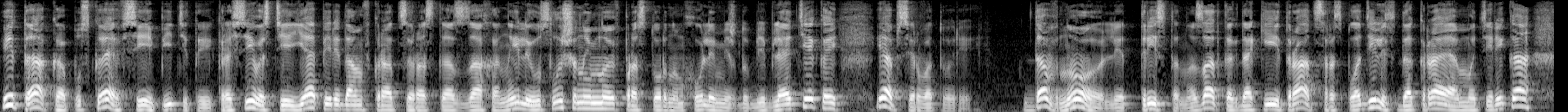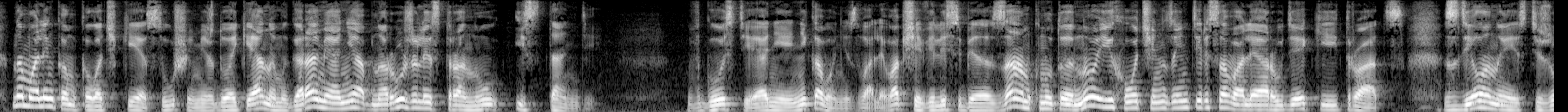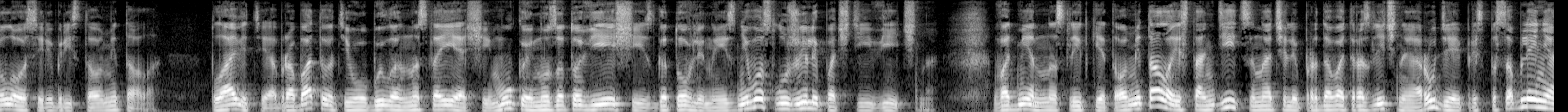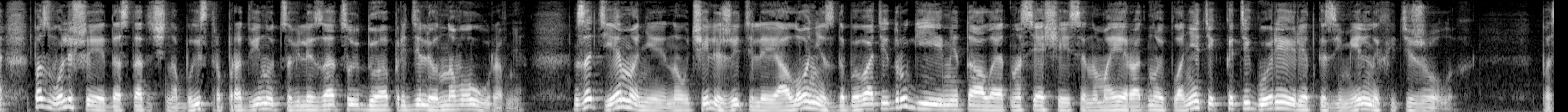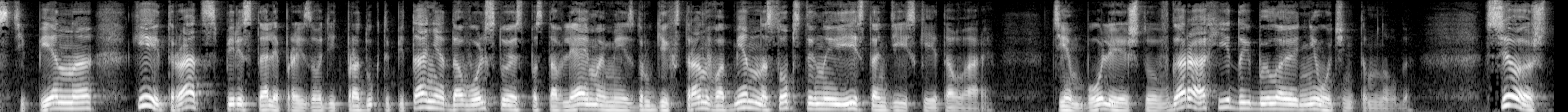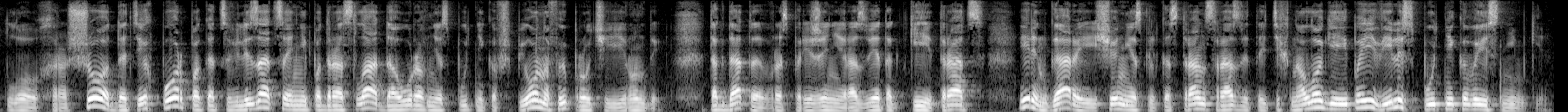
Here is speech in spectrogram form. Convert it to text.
Итак, опуская все эпитеты и красивости, я передам вкратце рассказ Захан или услышанный мной в просторном холле между библиотекой и обсерваторией. Давно, лет триста назад, когда Кейт Радс расплодились до края материка, на маленьком колочке суши между океаном и горами они обнаружили страну Истанди. В гости они никого не звали, вообще вели себя замкнуто, но их очень заинтересовали орудия Кейтрац, сделанные из тяжелого серебристого металла. Плавить и обрабатывать его было настоящей мукой, но зато вещи, изготовленные из него, служили почти вечно. В обмен на слитки этого металла истандийцы начали продавать различные орудия и приспособления, позволившие достаточно быстро продвинуть цивилизацию до определенного уровня. Затем они научили жителей Алонис добывать и другие металлы, относящиеся на моей родной планете к категории редкоземельных и тяжелых. Постепенно Кейт Ратс перестали производить продукты питания, довольствуясь поставляемыми из других стран в обмен на собственные истандийские товары. Тем более, что в горах еды было не очень-то много. Все шло хорошо до тех пор, пока цивилизация не подросла до уровня спутников шпионов и прочей ерунды. Тогда-то в распоряжении разведок Кейтрац, Иренгар и еще несколько стран с развитой технологией появились спутниковые снимки.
